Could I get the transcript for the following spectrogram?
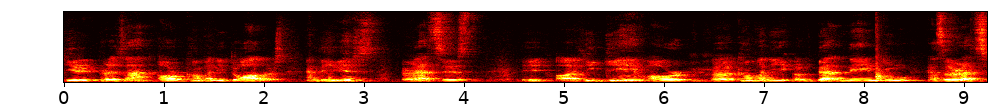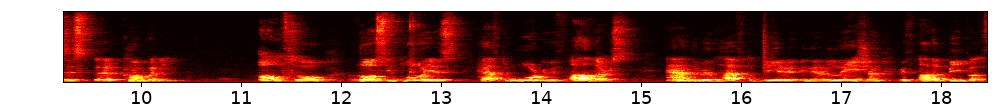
he represent our company to others. And he is racist. He, uh, he gave our uh, company a bad name to as a racist uh, company. Also, those employees have to work with others and will have to be in a relation with other people.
